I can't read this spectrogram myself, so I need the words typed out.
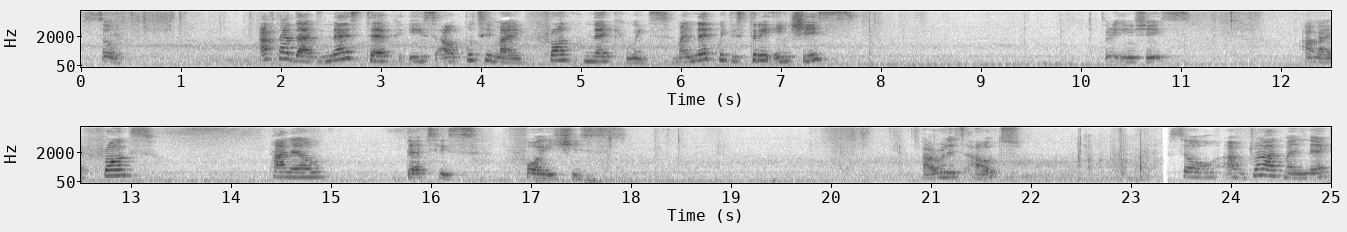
So after that the next step is I'll put in my front neck width. My neck width is 3 inches. 3 inches. And my front panel depth is 4 inches. I roll it out. So I've drawn out my neck.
